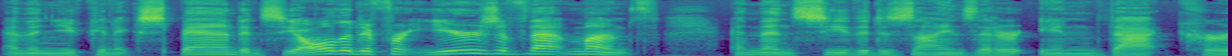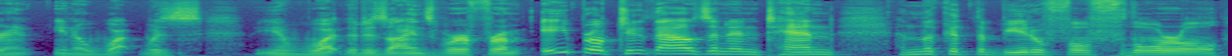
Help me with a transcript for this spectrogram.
and then you can expand and see all the different years of that month and then see the designs that are in that current, you know, what was, you know, what the designs were from April 2010 and look at the beautiful floral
